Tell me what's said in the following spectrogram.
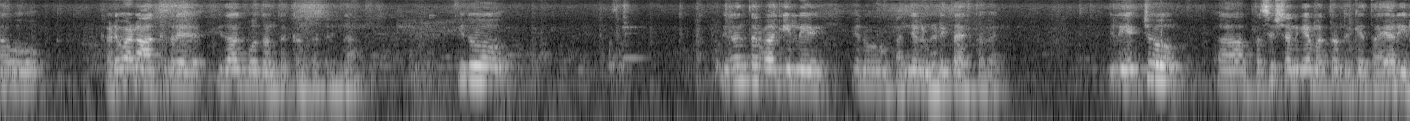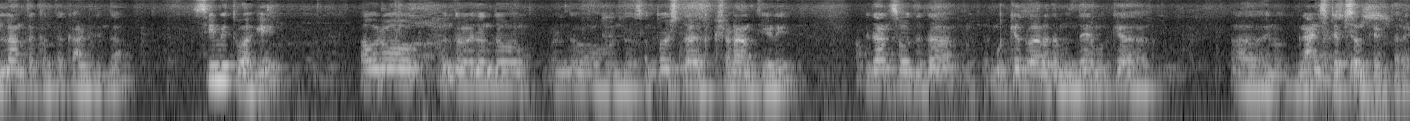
ನಾವು ಕಡಿವಾಣ ಹಾಕಿದ್ರೆ ಇದಾಗ್ಬೋದು ಅಂತಕ್ಕಂಥದ್ರಿಂದ ಇದು ನಿರಂತರವಾಗಿ ಇಲ್ಲಿ ಏನು ಪಂದ್ಯಗಳು ನಡೀತಾ ಇರ್ತವೆ. ಇಲ್ಲಿ ಹೆಚ್ಚು ಪ್ರೊಸೆಷನ್ಗೆ ಮತ್ತೊಂದಕ್ಕೆ ತಯಾರಿ ಇಲ್ಲ ಅಂತಕ್ಕಂಥ ಕಾರಣದಿಂದ ಸೀಮಿತವಾಗಿ ಅವರು ಒಂದು, ಇದೊಂದು, ಒಂದು ಒಂದು ಸಂತೋಷದ ಕ್ಷಣ ಅಂತೇಳಿ ವಿಧಾನಸೌಧದ ಮುಖ್ಯ ದ್ವಾರದ ಮುಂದೆ ಮುಖ್ಯ ಏನು ಗ್ರ್ಯಾಂಡ್ ಸ್ಟೆಪ್ಸ್ ಅಂತ ಹೇಳ್ತಾರೆ.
